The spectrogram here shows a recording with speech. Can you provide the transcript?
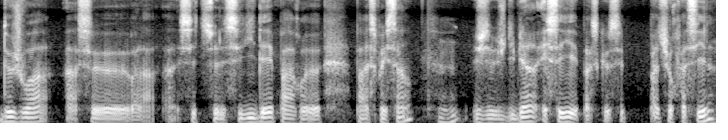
de, joie à se, voilà, se laisser guider par, euh, par l'Esprit Saint. Mhm. je, dis bien essayer parce que c'est pas toujours facile. Mhm.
